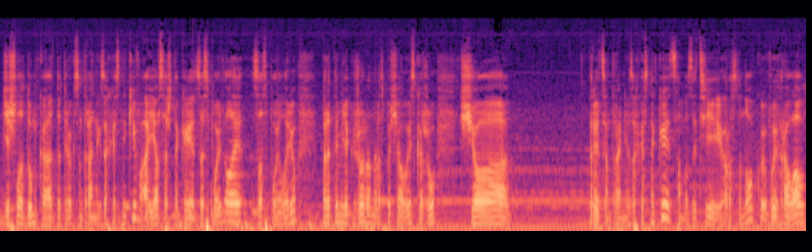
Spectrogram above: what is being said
дійшла думка до трьох центральних захисників, а я все ж таки заспойлерю, заспойлерю перед тим як Жора не розпочав, і скажу, що. Три центральні захисники саме за цією розстановкою вигравав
